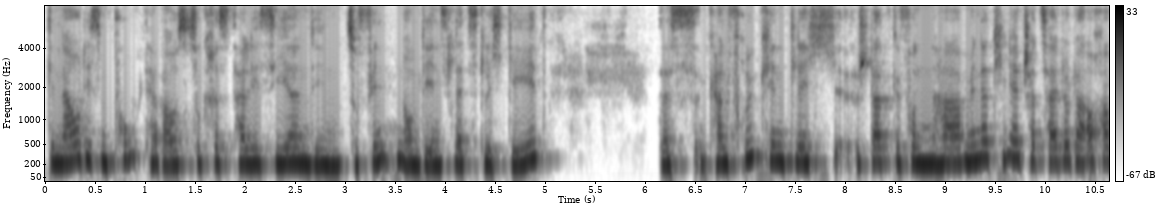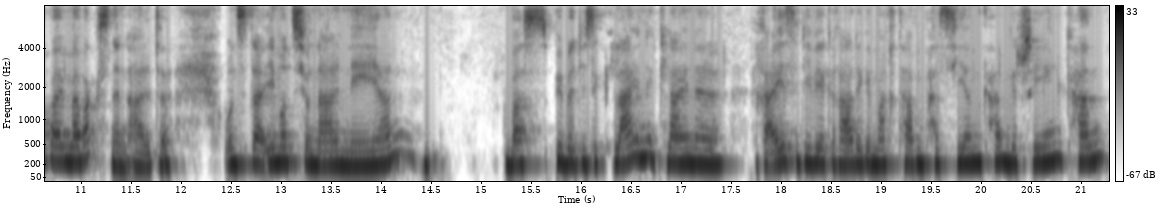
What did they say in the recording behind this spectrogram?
genau diesen Punkt herauszukristallisieren, den zu finden, um den es letztlich geht. Das kann frühkindlich stattgefunden haben, in der Teenagerzeit oder auch aber im Erwachsenenalter. Uns da emotional nähern, was über diese kleine, kleine Reise, die wir gerade gemacht haben, passieren kann, geschehen kann,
